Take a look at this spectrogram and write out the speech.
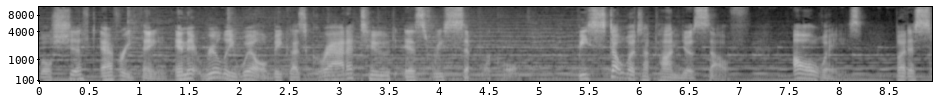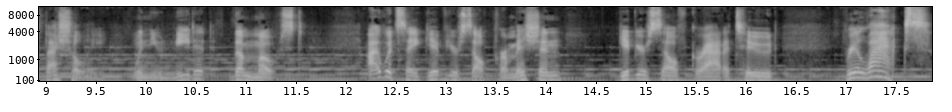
will shift everything, and it really will because gratitude is reciprocal. Bestow it upon yourself, always, but especially when you need it the most. I would say give yourself permission, give yourself gratitude relax.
